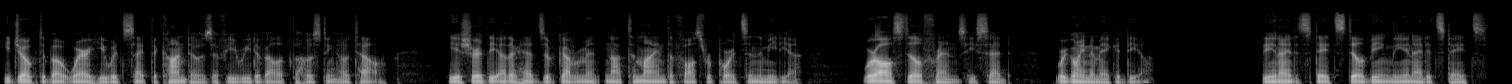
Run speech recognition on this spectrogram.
He joked about where he would site the condos if he redeveloped the hosting hotel. He assured the other heads of government not to mind the false reports in the media. We're all still friends, he said. We're going to make a deal. The United States still being the United States,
